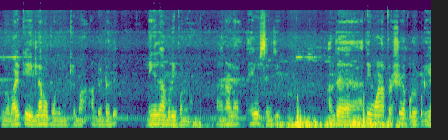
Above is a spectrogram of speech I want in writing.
உங்கள் வாழ்க்கையே இல்லாமல் போகிறது முக்கியமாக அப்படின்றது நீங்கள் தான் முடிவு பண்ணணும். அதனால் தயவு செஞ்சு அந்த அதிகமான ப்ரெஷரை கொடுக்கக்கூடிய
